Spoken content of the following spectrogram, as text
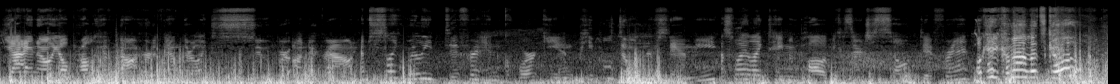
Yeah, I know, y'all probably have not heard of them. They're like super underground. I'm just like really different and quirky, and people don't understand me. That's why I like Tame Impala, because they're just so different. Okay, come on, let's go!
